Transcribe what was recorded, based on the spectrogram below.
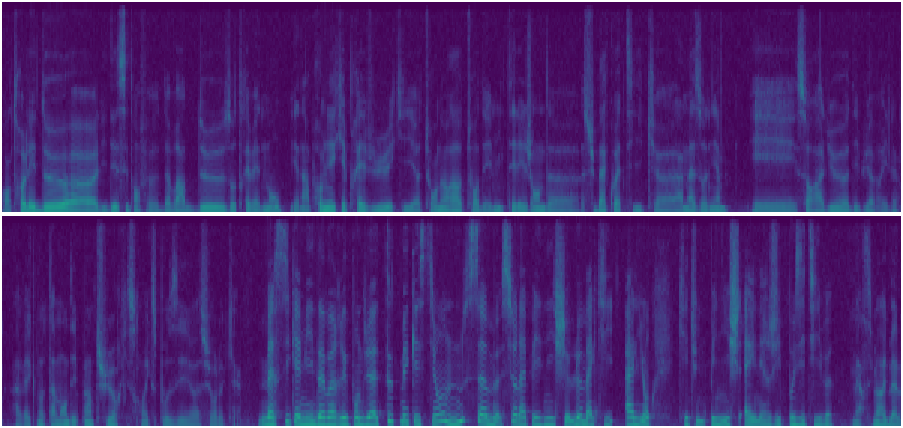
Entre les deux, euh, l'idée c'est d'avoir deux autres événements. Il y en a un premier qui est prévu et qui euh, tournera autour des mythes et légendes euh, subaquatiques amazoniens. Et ça aura lieu début avril, avec notamment des peintures qui seront exposées sur le quai. Merci Camille d'avoir répondu à toutes mes questions. Nous sommes sur la péniche Le Maquis à Lyon, qui est une péniche à énergie positive. Merci Maribel.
